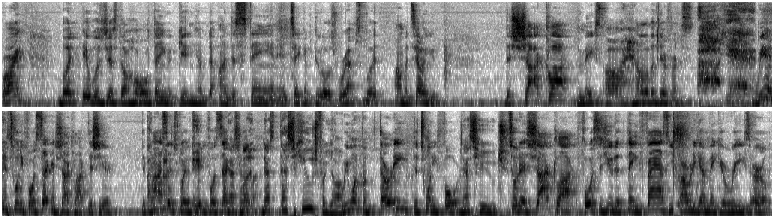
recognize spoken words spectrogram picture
right?" But it was just the whole thing of getting him to understand and take him through those reps. But I'm gonna tell you, the shot clock makes a hell of a difference. Oh yeah. We're in the 24 second shot clock this year. The grind sets play with 24 second That's shot what, clock. that's that's huge for y'all. We went from 30 to 24. that's huge. so that shot clock forces you to think fast. And you already got to make your reads early.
